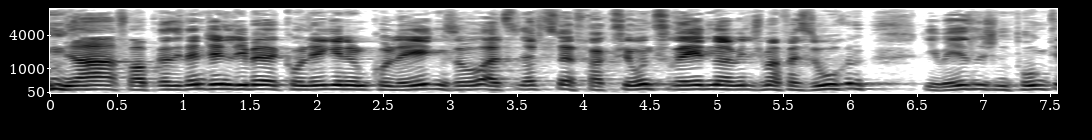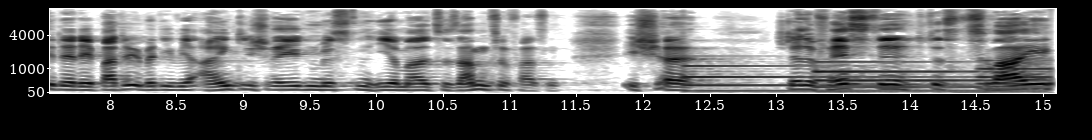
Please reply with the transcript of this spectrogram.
Ja, Frau Präsidentin, liebe Kolleginnen und Kollegen! So als letzter Fraktionsredner will ich einmal versuchen, die wesentlichen Punkte der Debatte, über die wir eigentlich reden müssten, hier einmal zusammenzufassen. Ich äh, stelle fest, äh, dass zwei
